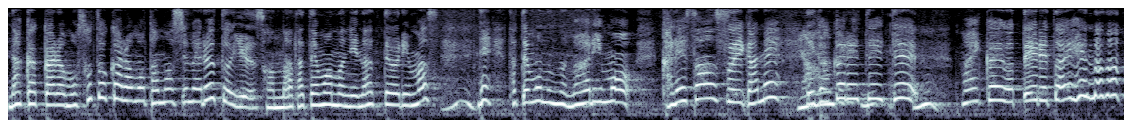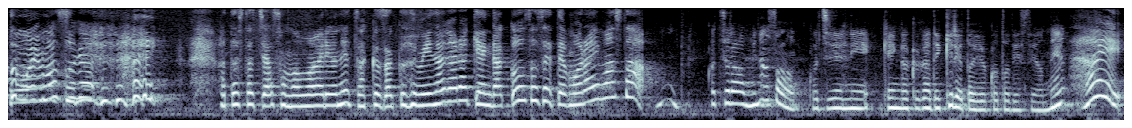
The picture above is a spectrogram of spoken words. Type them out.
中からも外からも楽しめるというそんな建物になっております、ね、建物の周りも枯山水がね描かれていて毎回お手入れ大変だなと思いますが。はい 私たちはその周りをねザクザク踏みながら見学をさせてもらいました、うん、こちら皆さんご自由に見学ができるということですよね。はい。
